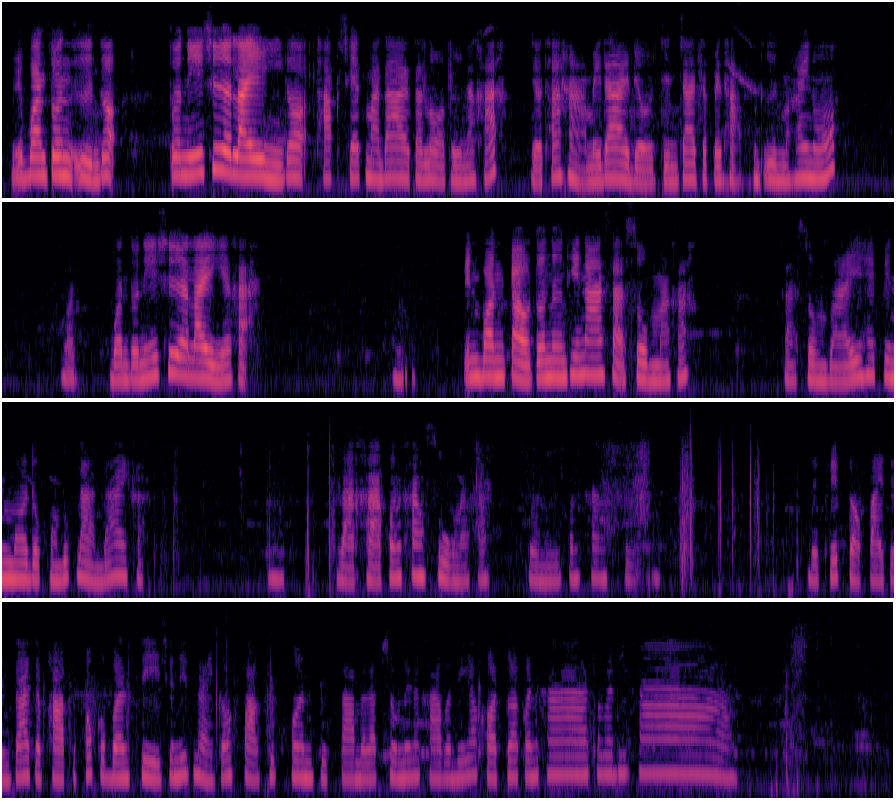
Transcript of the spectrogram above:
หรือบอลตัวอื่นก็ ตัวนี้ชื่ออะไรอย่างนี้ก็ทักแชทมาได้ตลอดเลยนะคะ เดี๋ยวถ้าหาไม่ได้เดี๋ยวจินจ้าจะไปถามคนอื่นมาให้เนาะบอลตัวนี้ชื่ออะไรอย่างเงี้ยค่ะ เป็นบอลเก่าตัวหนึ่งที่น่าสะสมนะคะ สะสมไว้ให้เป็นมรดกของลูกหลานได้ค่ะ ราคาค่อนข้างสูงนะคะ ตัวนี้ค่อนข้างสูง เดี๋ยวคลิปต่อไปเจนจ้าจะพาไปพบกับบอลสีชนิดไหนก็ฝากทุกคนติดตามและรับชมด้วยนะคะ วันนี้ก็ขอตัวก่อนค่ะ สวัสดีค่ะ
